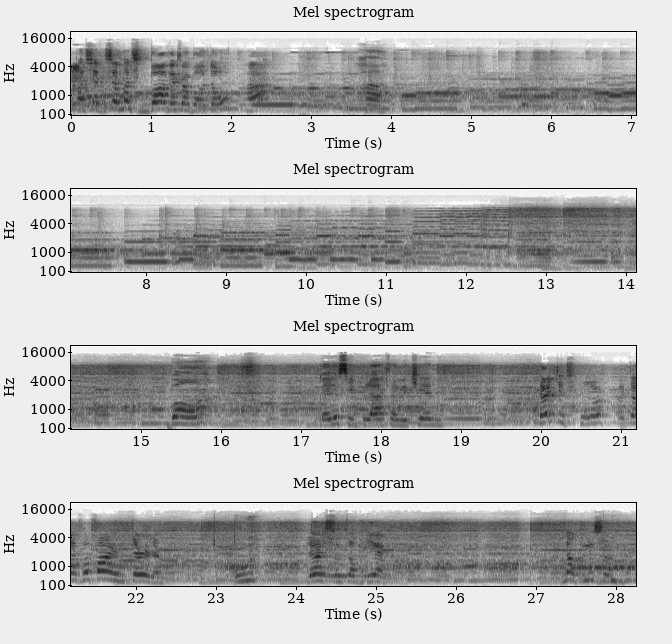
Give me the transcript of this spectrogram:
Que habituellement, tu te bats avec un bâton. Hein? Ah. Bon. Ben là, c'est plate avec elle. tu pourras. Attends, va faire Enter, là. Où? Sur rien. Non, plus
